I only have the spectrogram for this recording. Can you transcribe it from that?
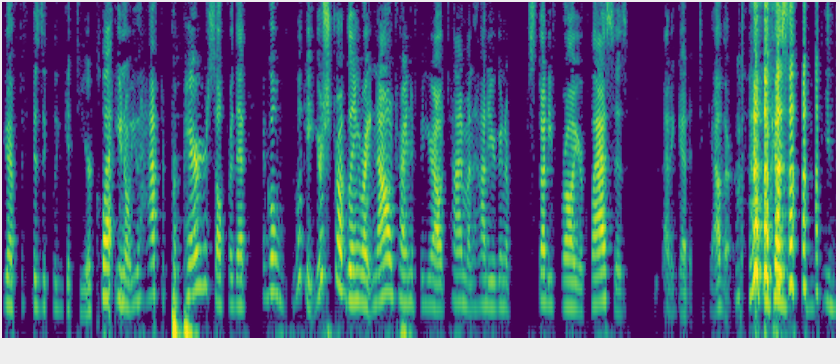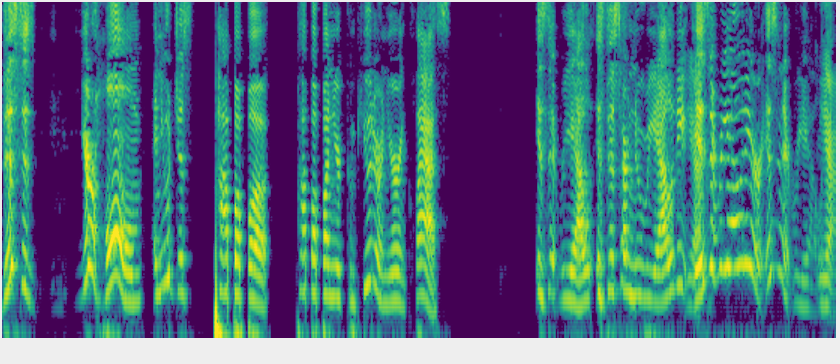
you have to physically get to your class, you know, you have to prepare yourself for that. I go, look at you're struggling right now trying to figure out time on how you're going to study for all your classes. You got to get it together because this is you're home and you just pop up a pop up on your computer and you're in class. Is it real? Is this our new reality? Yeah. Is it reality or isn't it reality? yeah,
